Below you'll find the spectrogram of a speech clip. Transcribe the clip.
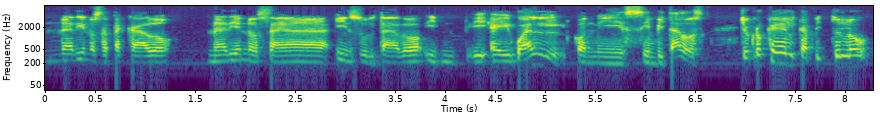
nadie nos ha atacado nadie nos ha insultado y, e igual con mis invitados. Yo creo que el capítulo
